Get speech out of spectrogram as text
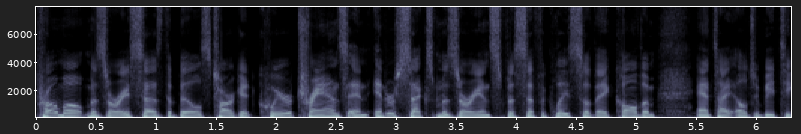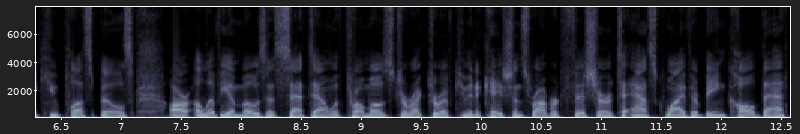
Promo Missouri says the bills target queer, trans, and intersex Missourians specifically, so they call them anti-LGBTQ plus bills. Our Olivia Moses sat down with Promo's Director of Communications, Robert Fischer, to ask why they're being called that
